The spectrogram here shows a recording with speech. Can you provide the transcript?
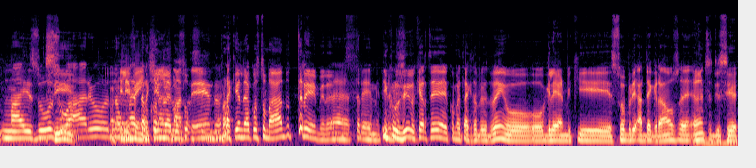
mas o Sim. usuário não Aquele é tão quem não é batendo. Para quem não é acostumado, treme, né? É, treme. treme. Inclusive, eu quero ter, comentar aqui também, o, o Guilherme, que sobre a Degraus, é, antes de ser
